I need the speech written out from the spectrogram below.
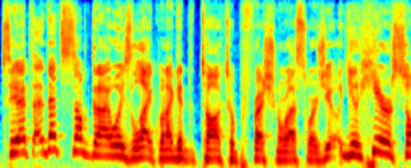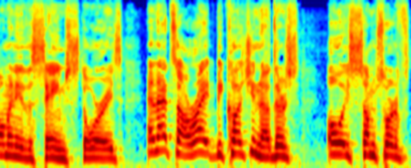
See, that's that's something I always like when I get to talk to professional wrestlers. You you hear so many of the same stories, and that's all right because you know there's always some sort of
